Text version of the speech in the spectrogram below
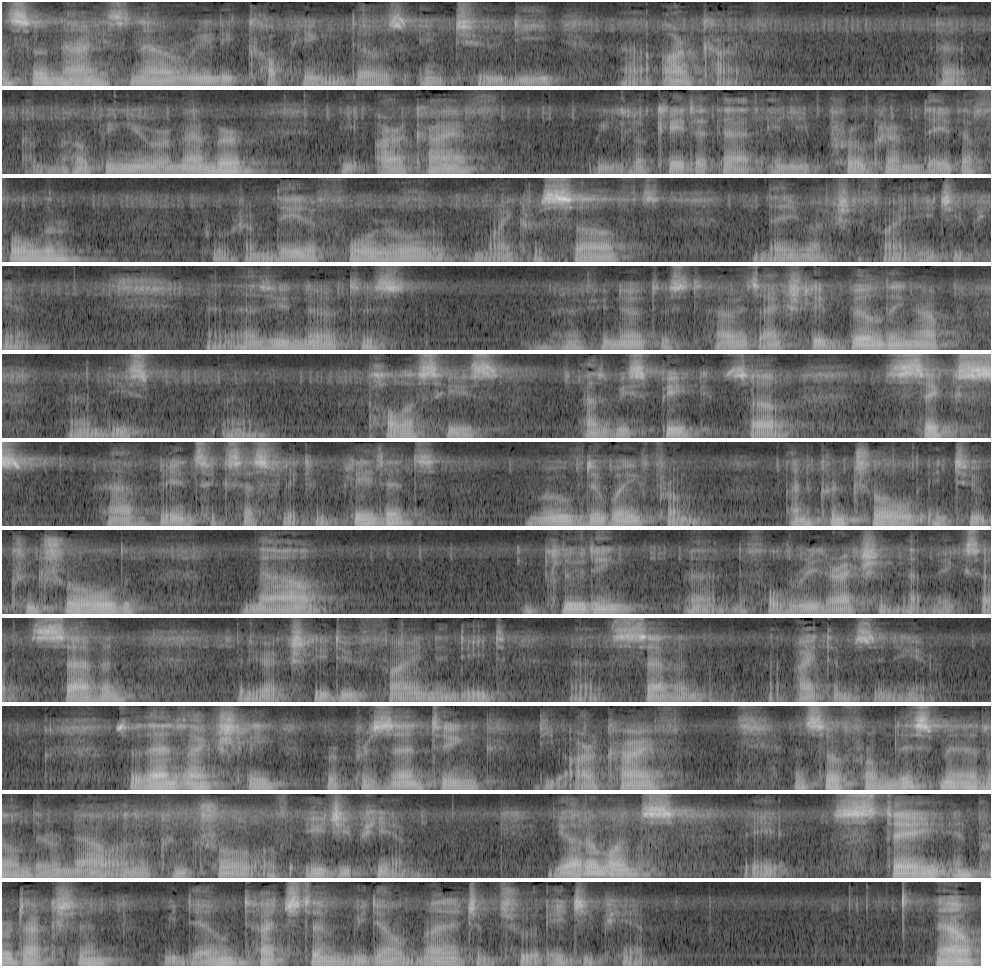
And so now he's now really copying those into the uh, archive. Uh, I'm hoping you remember the archive. We located that in the program data folder, program data folder, Microsoft, and then you actually find AGPM. And as you noticed, have you noticed how it's actually building up uh, these uh, policies as we speak? So six have been successfully completed, moved away from uncontrolled into controlled. Now, including uh, the folder redirection, that makes up seven. So you actually do find indeed uh, seven uh, items in here. So that is actually representing the archive. And so from this minute on, they're now under control of AGPM. The other ones, they stay in production. We don't touch them. We don't manage them through AGPM. Now,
